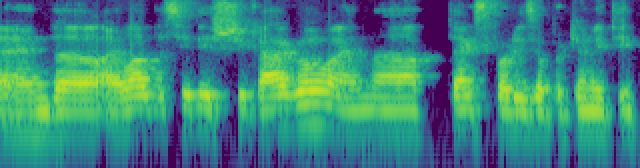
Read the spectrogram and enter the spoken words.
And uh, I love the city of Chicago, and uh, thanks for this opportunity.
